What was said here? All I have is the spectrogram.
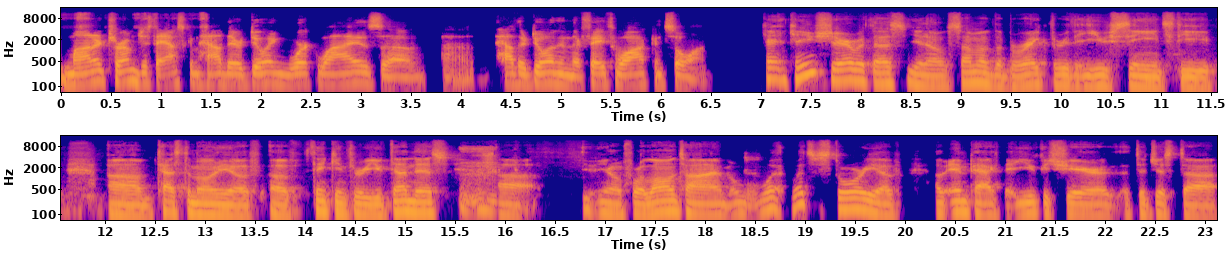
monitor them, just ask them how they're doing work wise, uh, uh, how they're doing in their faith walk, and so on. Can, can you share with us, you know, some of the breakthrough that you've seen, Steve? Um, testimony of of thinking through. You've done this, uh, you know, for a long time. What what's the story of of impact that you could share to just uh,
